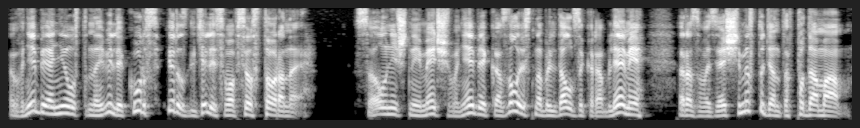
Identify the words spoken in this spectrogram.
в небе они установили курс и разлетелись во все стороны. Солнечный меч в небе, казалось, наблюдал за кораблями, развозящими студентов по домам.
